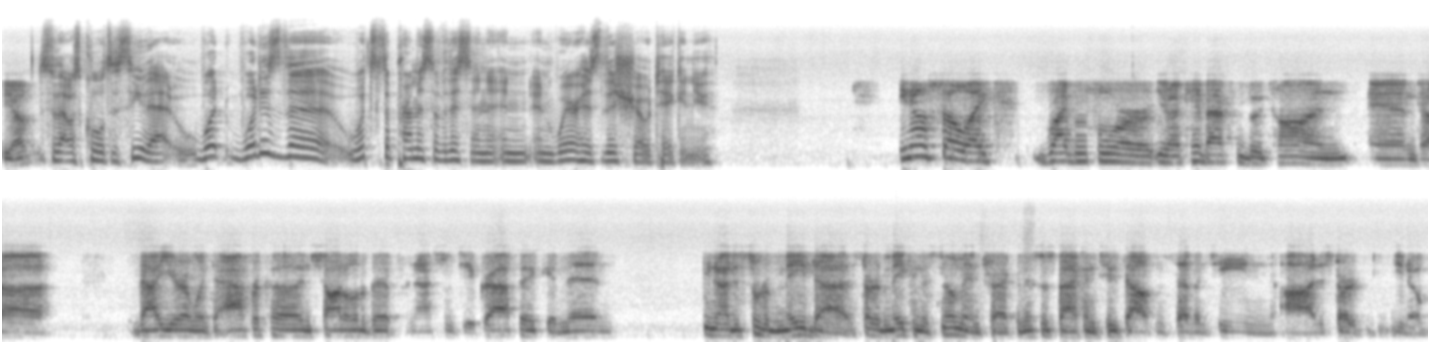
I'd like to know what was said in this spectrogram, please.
Yep. So that was cool to see that. What what is the what's the premise of this, and and, and where has this show taken you? You know, so like right before, you know, I came back from Bhutan and uh, that year I went to Africa and shot a little bit for National Geographic. And then, you know, I just sort of made that, started making the Snowman Trek. And this was back in 2017. Uh, I just started, you know,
